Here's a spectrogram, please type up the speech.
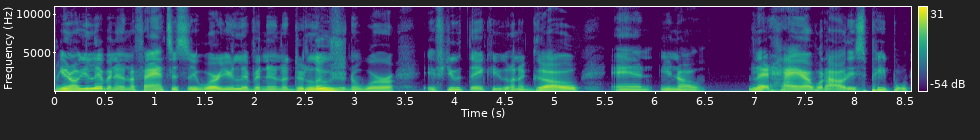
you know, you're living in a fantasy world. You're living in a delusional world. If you think you're going to go and, you know, let have with all these people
